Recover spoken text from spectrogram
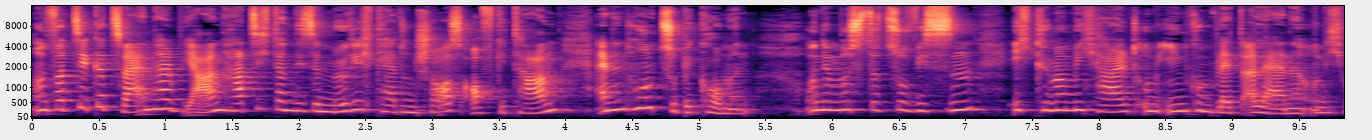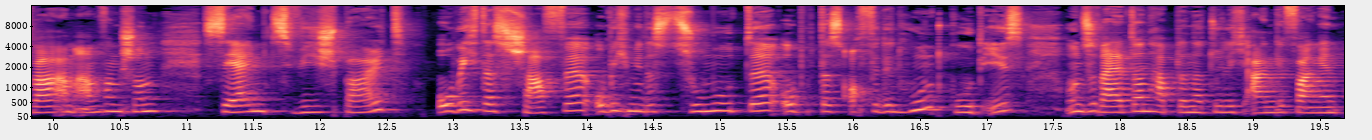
und vor circa zweieinhalb Jahren hat sich dann diese Möglichkeit und Chance aufgetan, einen Hund zu bekommen. Und ihr müsst dazu wissen, ich kümmere mich halt um ihn komplett alleine und ich war am Anfang schon sehr im Zwiespalt, ob ich das schaffe, ob ich mir das zumute, ob das auch für den Hund gut ist und so weiter und habe dann natürlich angefangen,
